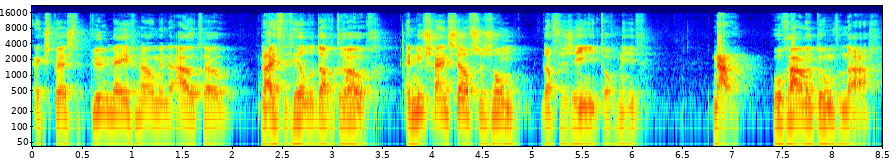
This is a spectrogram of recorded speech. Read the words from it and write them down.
expres de plu meegenomen in de auto. Blijft het heel de dag droog. En nu schijnt zelfs de zon. Dat verzin je toch niet? Nou, hoe gaan we het doen vandaag?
